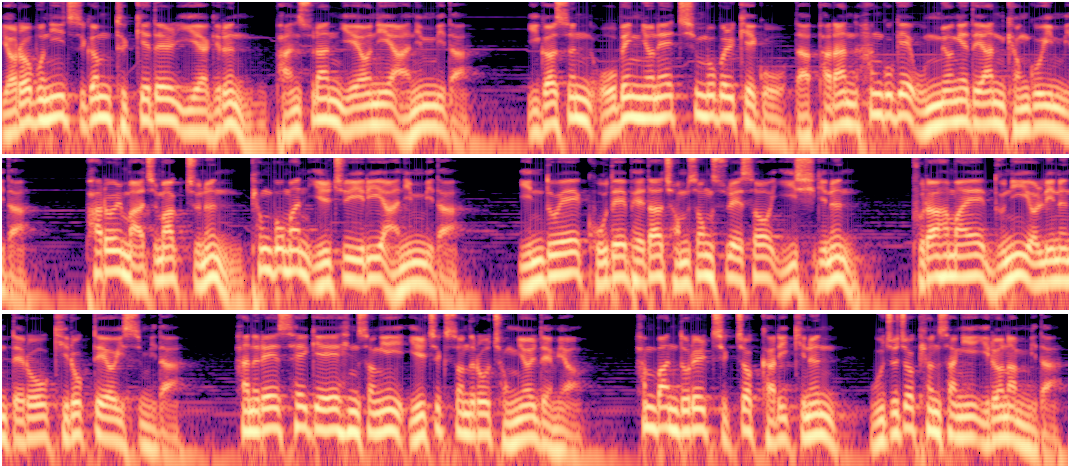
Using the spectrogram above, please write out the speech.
여러분이 지금 듣게 될 이야기는 단순한 예언이 아닙니다. 이것은 500년의 침묵을 깨고 나팔한 한국의 운명에 대한 경고입니다. 8월 마지막 주는 평범한 일주일이 아닙니다. 인도의 고대 베다 점성술에서 이 시기는 브라하마의 눈이 열리는 때로 기록되어 있습니다. 하늘의 세 개의 행성이 일직선으로 종렬되며 한반도를 직접 가리키는 우주적 현상이 일어납니다.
